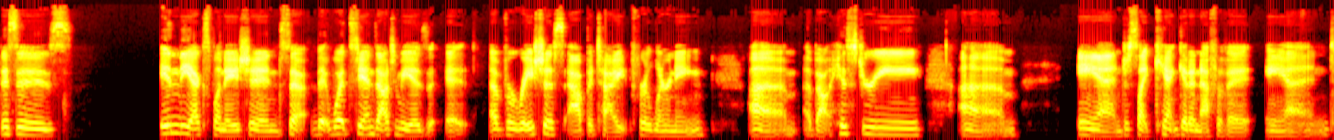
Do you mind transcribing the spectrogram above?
this is in the explanation. So, that what stands out to me is a, a voracious appetite for learning um, about history um, and just like can't get enough of it. And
